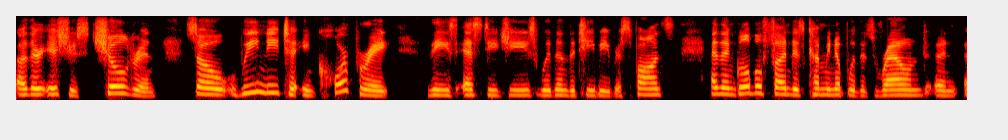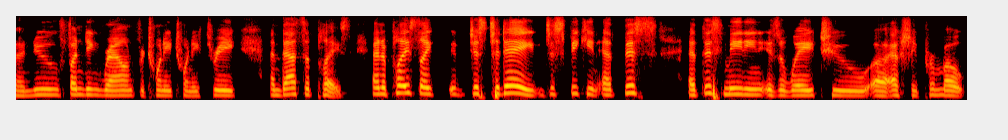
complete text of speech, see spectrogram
other issues, children. So we need to incorporate these SDGs within the TB response. And then Global Fund is coming up with its round, a, a new funding round for 2023. And that's a place. And a place like just today, just speaking at this, at this meeting is a way to uh, actually promote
